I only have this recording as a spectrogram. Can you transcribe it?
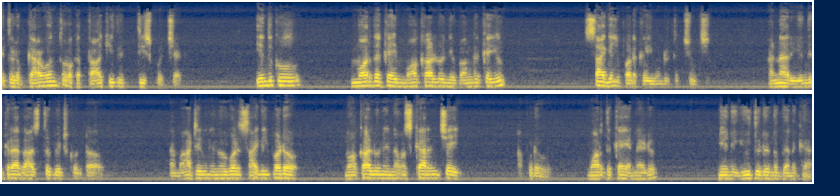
ఇతడు గర్వంతో ఒక తాకీదు తీసుకొచ్చాడు. ఎందుకు? మోర్దకై మోకాళ్ళుని వంగకయు సాగిలి పడకై ఉండుట చూచి. అన్నారు ఎందుకురా రాజుతో పెట్టుకుంటావు? నా మాట విని నువ్వు కూడా సాగిలిపడో. మోకాళ్ళుని నమస్కారం చేయి. అప్పుడు మార్దుకాయ్ అన్నాడు నేను యూదుడును గనుక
